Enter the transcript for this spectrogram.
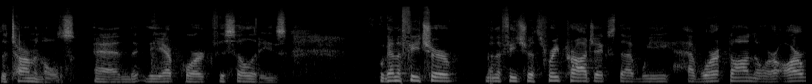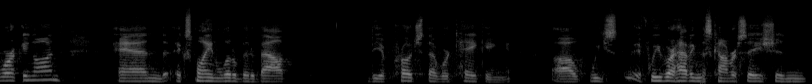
the terminals and the airport facilities. We're going to feature going to feature three projects that we have worked on or are working on and explain a little bit about the approach that we're taking. Uh, we, if we were having this conversation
